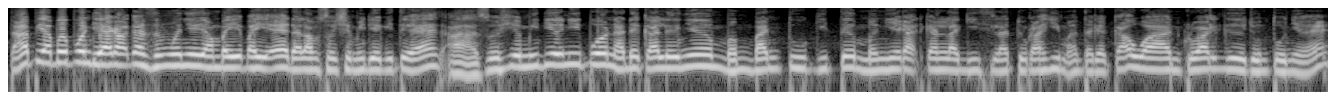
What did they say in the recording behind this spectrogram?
Tapi apa pun diharapkan semuanya yang baik-baik eh dalam social media kita eh. Ah social media ni pun ada kalanya membantu kita mengiratkan lagi silaturahim antara kawan, keluarga contohnya eh.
